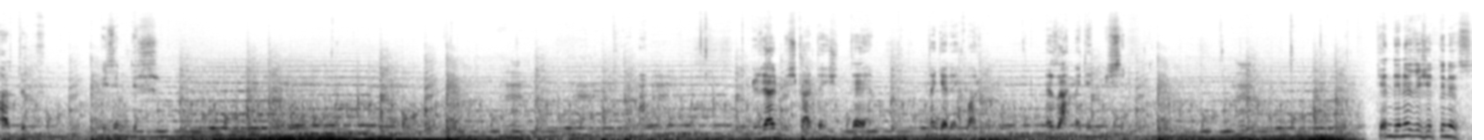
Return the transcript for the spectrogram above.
artık bizimdir. Güzelmiş kardeş de ne gerek var? Ne zahmet etmişsin. Kendiniz işittiniz.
